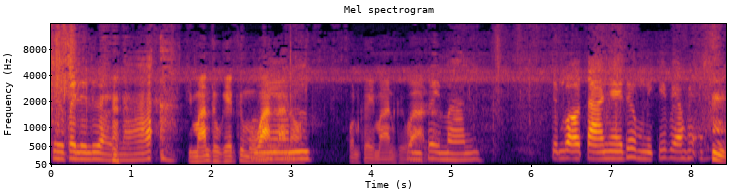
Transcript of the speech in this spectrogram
เจอไปเรื่อยๆละที่มันถูกเฮ็ดคือเมื่อวานแล้วเนาะคนเคยหมันคือคนว่าเคยมันจนบ่เอาตาใหญ่เด้อมันนี่เก็บแววให้อืม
